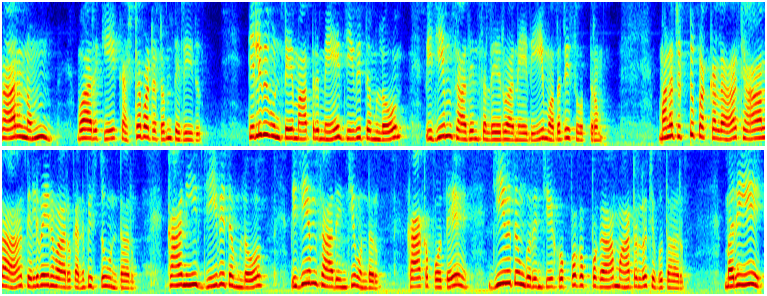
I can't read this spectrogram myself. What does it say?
కారణం వారికి కష్టపడటం తెలియదు తెలివి ఉంటే మాత్రమే జీవితంలో విజయం సాధించలేరు అనేది మొదటి సూత్రం. మన చుట్టుపక్కల చాలా తెలివైన వారు కనిపిస్తూ ఉంటారు. కానీ జీవితంలో విజయం సాధించి ఉండరు. కాకపోతే జీవితం గురించి గొప్ప గొప్పగా మాటలు చెబుతారు. మరి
